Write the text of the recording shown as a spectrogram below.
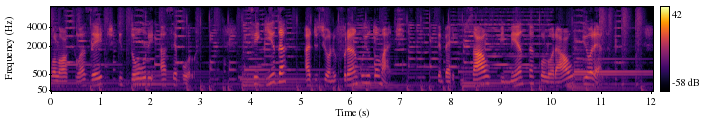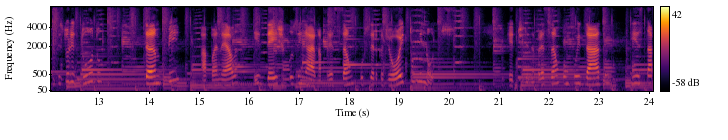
coloque o azeite e doure a cebola. Em seguida, Adicione o frango e o tomate. Tempere com sal, pimenta, coloral e orégano. Misture tudo, tampe a panela e deixe cozinhar na pressão por cerca de 8 minutos. Retire da pressão com cuidado e está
